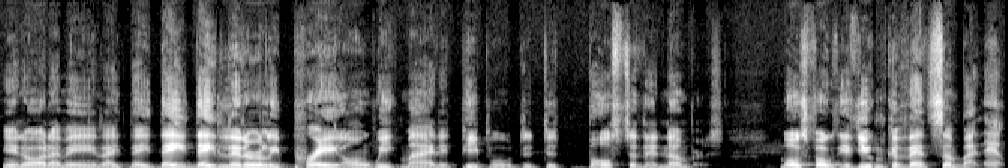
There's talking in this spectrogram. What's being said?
You know what I mean? Mm-hmm. Like they they they literally prey on weak minded people to, to bolster their numbers. Most folks, if you can convince somebody else,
